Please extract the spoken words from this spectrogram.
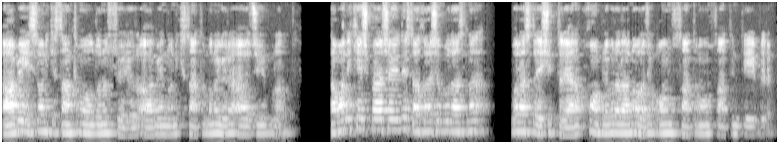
AB ise 12 santim olduğunu söylüyor. AB'nin 12 santim. Buna göre AC'yi bulalım. Taban iki eş parçaydı. Arkadaşlar burada aslında burası da eşittir. Yani komple buralar ne olacak? 10 santim 10 santim diyebilirim.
